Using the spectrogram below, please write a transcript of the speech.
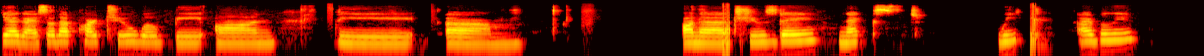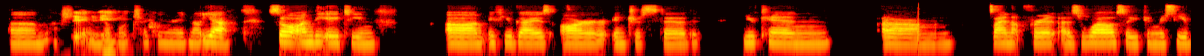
Yeah guys so that part two will be on the um on a tuesday next week i believe. Um actually i'm double checking right now. Yeah so on the 18th um if you guys are interested you can um sign up for it as well so you can receive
